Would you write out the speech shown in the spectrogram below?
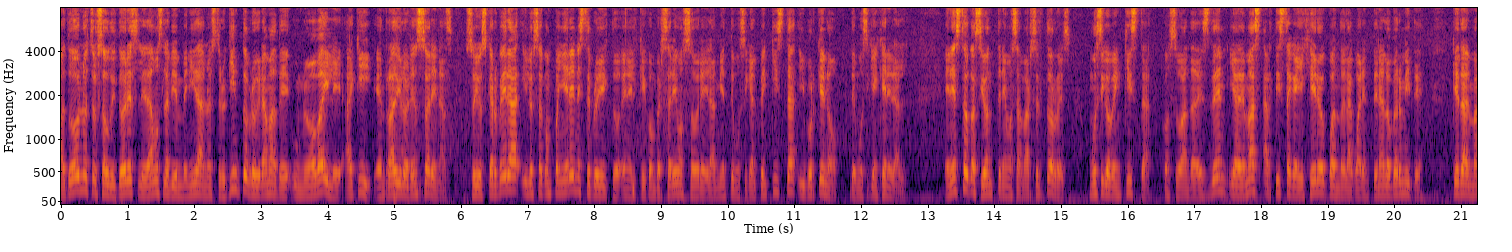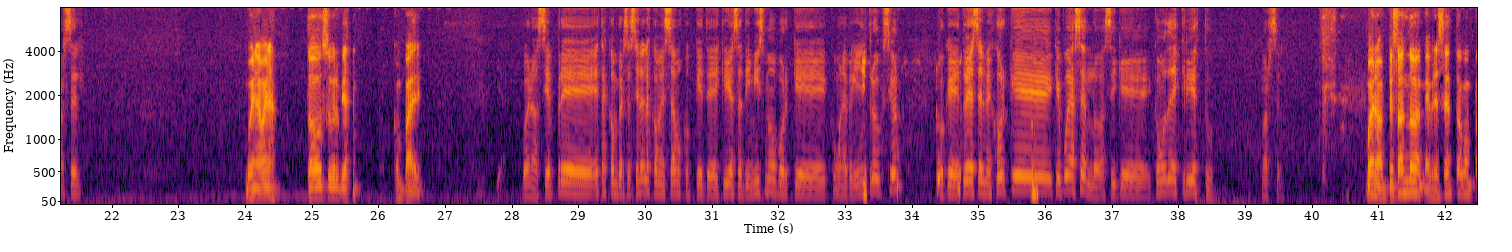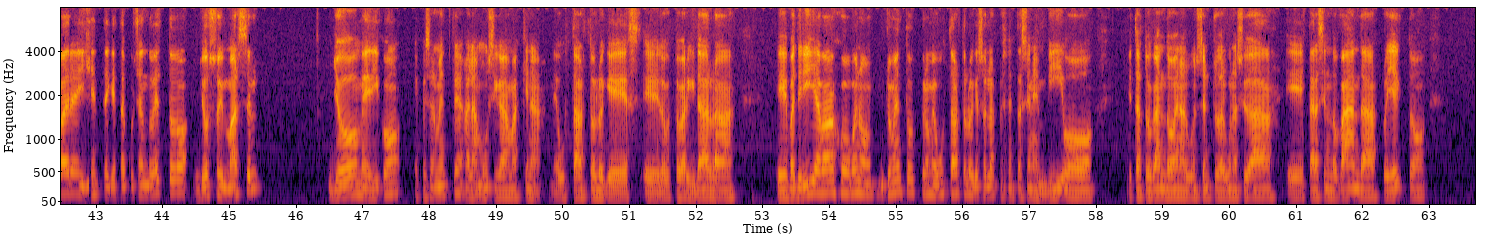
A todos nuestros auditores le damos la bienvenida a nuestro quinto programa de Un Nuevo Baile, aquí en Radio Lorenzo Arenas. Soy Oscar Vera y los acompañaré en este proyecto en el que conversaremos sobre el ambiente musical penquista y, por qué no, de música en general. En esta ocasión tenemos a Marcel Torres, músico penquista, con su banda Desdén y además artista callejero cuando la cuarentena lo permite. ¿Qué tal, Marcel? Buena, buena. Todo súper bien, compadre. Bueno, siempre estas conversaciones las comenzamos con que te describas a ti mismo porque como una pequeña introducción, porque tú eres el mejor que, puede hacerlo, así que ¿cómo te describes tú, Marcel? Bueno, empezando, me presento, compadre, y gente que está escuchando esto. Yo soy Marcel. Yo me dedico especialmente a la música más que nada. Me gusta harto lo que es eh, tocar guitarra, eh, batería, bajo, bueno, instrumentos, pero me gusta harto lo que son las presentaciones en vivo, estar tocando en algún centro de alguna ciudad, eh, estar haciendo bandas, proyectos.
